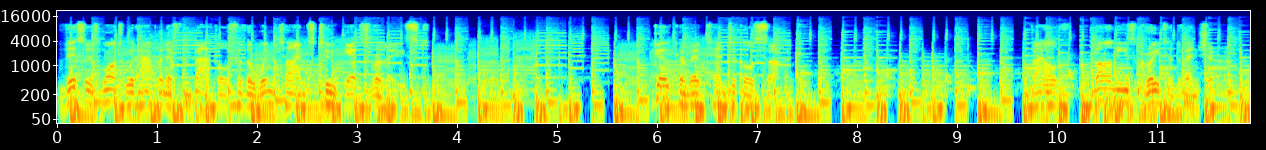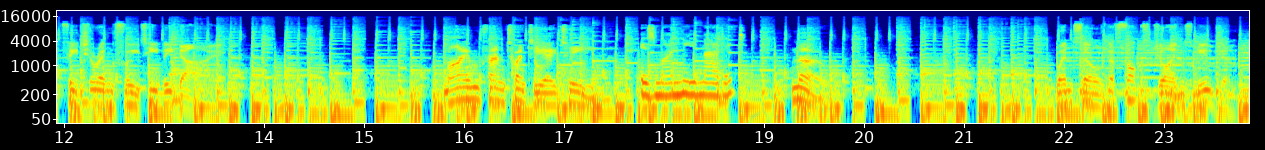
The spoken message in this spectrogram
This is what would happen if Battle for the Win Times 2 gets released. Gokumid Tentacle Suck. Valve, Barney's Great Adventure, featuring Free TV Guy. Mime Fan 2018. Is my meme added? No. When Silver Fox joins Nugent.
